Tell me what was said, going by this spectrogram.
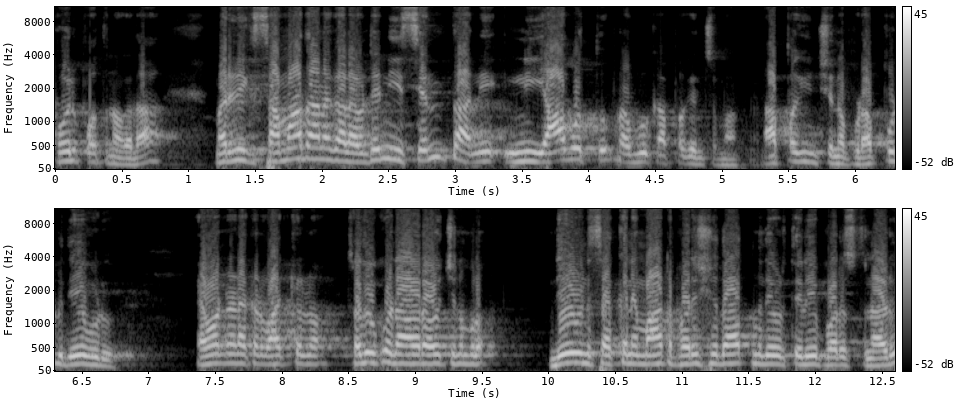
కోల్పోతున్నావు కదా. మరి నీకు సమాధానం కలాలంటే నీ చింత నీ నీ యావత్తు ప్రభువుకి అప్పగించమంటున్నాడు. అప్పగించినప్పుడు అప్పుడు దేవుడు ఏమంటాడు అక్కడ వాక్యంలో? చదువుకున్న ఆరవచనంలో దేవుని చక్కని మాట పరిశుధాత్మ దేవుడు తెలియపరుస్తున్నాడు.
